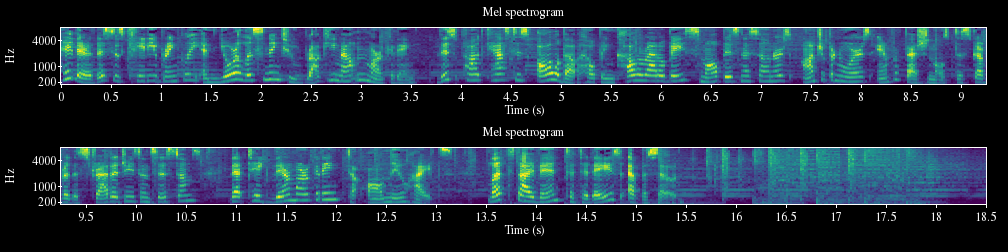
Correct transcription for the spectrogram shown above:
Hey there, this is Katie Brinkley, and you're listening to Rocky Mountain Marketing. This podcast is all about helping Colorado based small business owners, entrepreneurs, and professionals discover the strategies and systems that take their marketing to all new heights. Let's dive into today's episode.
